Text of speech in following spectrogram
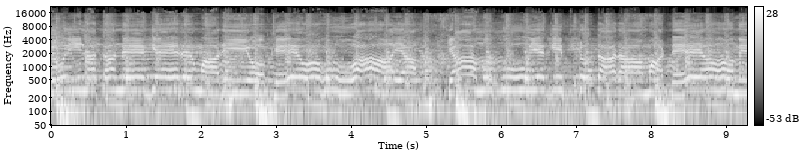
જોઈના તને ઘેર મારી ઓખે ઓહુ આયા. ક્યાં મૂકું એ ગિફ્ટ તારા માટે અમે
